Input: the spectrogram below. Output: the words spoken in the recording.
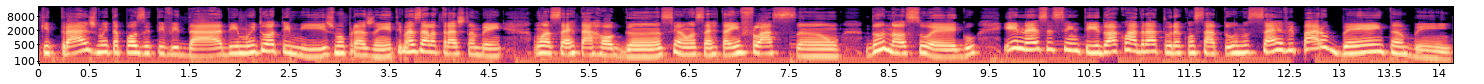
que traz muita positividade e muito otimismo para a gente, mas ela traz também uma certa arrogância, uma certa inflação do nosso ego. E nesse sentido, a quadratura com Saturno serve para o bem também.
